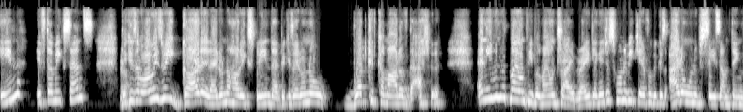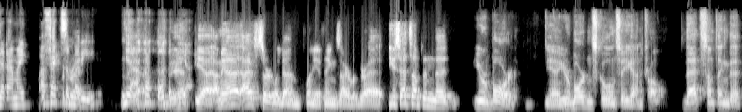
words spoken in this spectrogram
in, if that makes sense. Yeah. Because I'm always very guarded. I don't know how to explain that because I don't know what could come out of that. and even with my own people, my own tribe, right? Like I just want to be careful because I don't want to say something that I might affect somebody. Yeah. Yeah. yeah. yeah. I mean, I, have certainly done plenty of things I regret. You said something that you were bored. You know, you were bored in school, and so you got into trouble. That's something that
